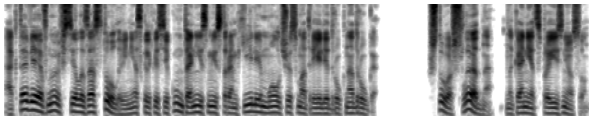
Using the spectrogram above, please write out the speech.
Октавия вновь села за стол, и несколько секунд они с мистером Хилли молча смотрели друг на друга. «Что ж, ладно», — наконец произнес он.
